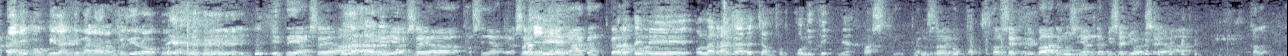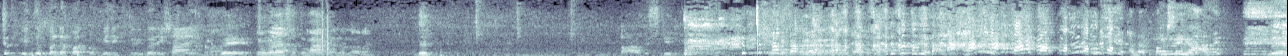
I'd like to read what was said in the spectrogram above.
tadi mau bilang gimana orang beli rokok. itu yang saya itu yang saya maksudnya yang saya berarti tanyakan berarti ini olahraga ada campur politiknya. pasti kalau saya kalau saya pribadi maksudnya tidak bisa juga saya kalau itu pendapat opini pribadi saya B. Yang mana satu mana non orang. Deh, ah habis gitu anak pangsengan nih Deh,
